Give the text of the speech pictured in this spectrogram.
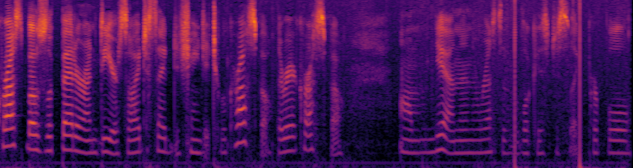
crossbows look better on deer, so I decided to change it to a crossbow, the rare crossbow. Um, yeah, and then the rest of the look is just like purple.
